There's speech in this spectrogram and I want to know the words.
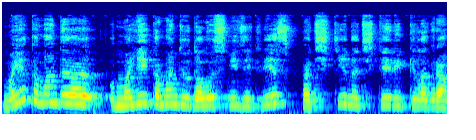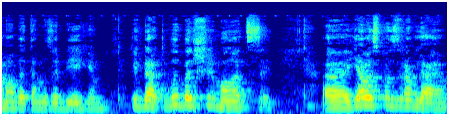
Моя команда, моей команде удалось снизить вес почти на 4 килограмма в этом забеге. Ребят, вы большие молодцы. Э, Я вас поздравляю.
